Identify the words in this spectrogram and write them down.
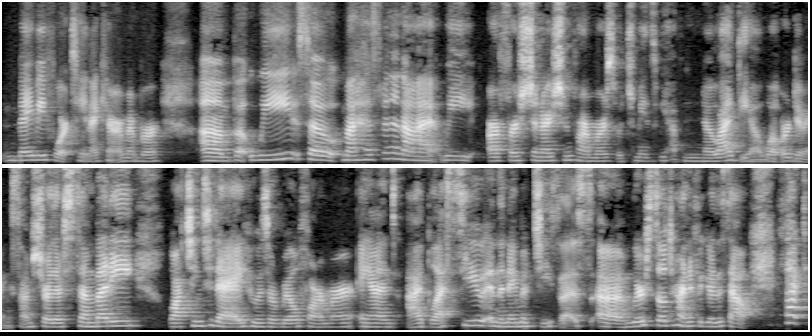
maybe 14 i can't remember. Um, but we so my husband and i we are first generation farmers which means we have no idea what we're doing. So i'm sure there's somebody watching today who is a real farmer and i bless you in the name of jesus. Um, we're still trying to figure this out. In fact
